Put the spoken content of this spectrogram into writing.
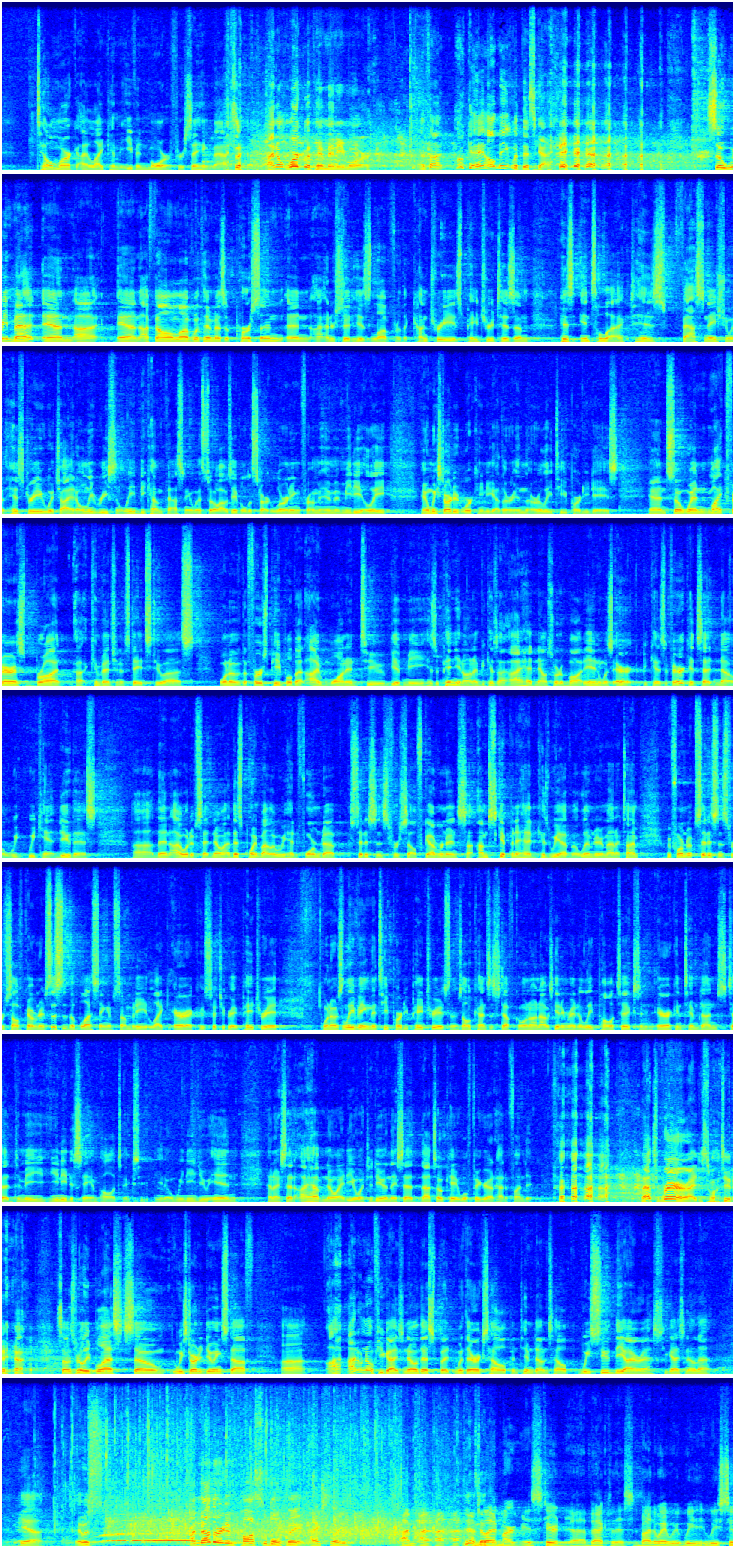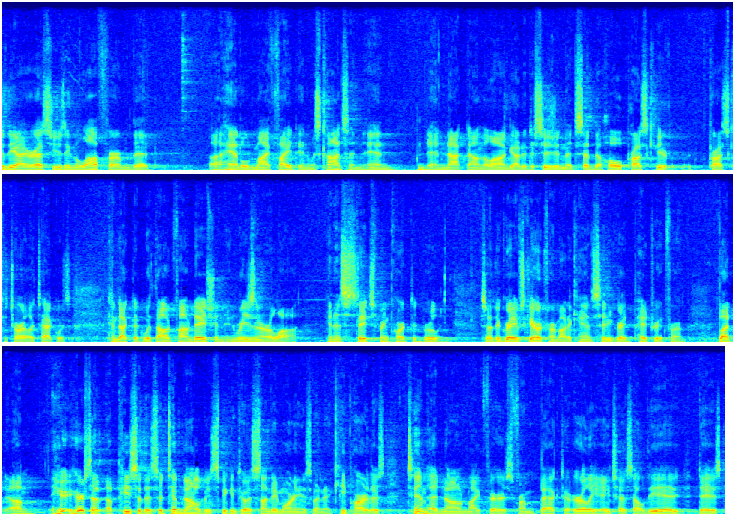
Tell Mark I like him even more for saying that. I don't work with him anymore. I thought, okay, I'll meet with this guy. so we met, and uh, and I fell in love with him as a person, and I understood his love for the country, his patriotism, his intellect, his fascination with history, which I had only recently become fascinated with. So I was able to start learning from him immediately, and we started working together in the early Tea Party days. And so when Mike Farris brought uh, Convention of States to us, one of the first people that I wanted to give me his opinion on it, because I, I had now sort of bought in, was Eric. Because if Eric had said, no, we, we can't do this, uh, then I would have said no. At this point, by the way, we had formed up Citizens for Self Governance. I'm skipping ahead because we have a limited amount of time. We formed up Citizens for Self Governance. This is the blessing of somebody like Eric, who's such a great patriot. When I was leaving the Tea Party Patriots, and there's all kinds of stuff going on, I was getting ready to leave politics, and Eric and Tim Dunn said to me, "You need to stay in politics. You, you know, we need you in." And I said, "I have no idea what to do," and they said, "That's okay. We'll figure out how to fund it." That's rare, I just want you to know. So I was really blessed. So we started doing stuff. Uh, I, I, don't know if you guys know this, but with Eric's help and Tim Dunn's help, we sued the IRS. You guys know that? Yeah. It was another impossible thing. Actually, I'm, I, am yeah, glad Mark is steered uh, back to this. By the way, we, we, we sued the IRS using the law firm that uh, handled my fight in Wisconsin and, and knocked down the law and got a decision that said the whole prosecutorial attack was conducted without foundation in reason or law in a state Supreme Court ruling. So the Graves Garrett firm out of Kansas City, great patriot firm. But um, here, here's a, a, piece of this. So Tim be speaking to us Sunday morning. Has been a key part of this. Tim had known Mike Farris from back to early HSLD days.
